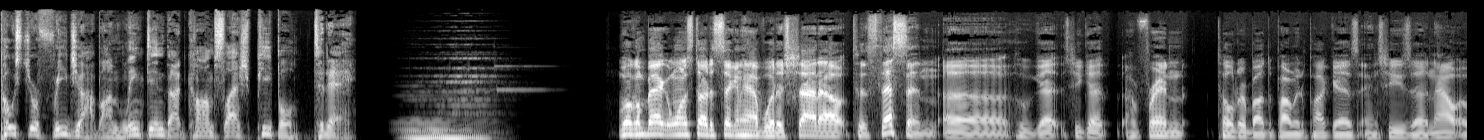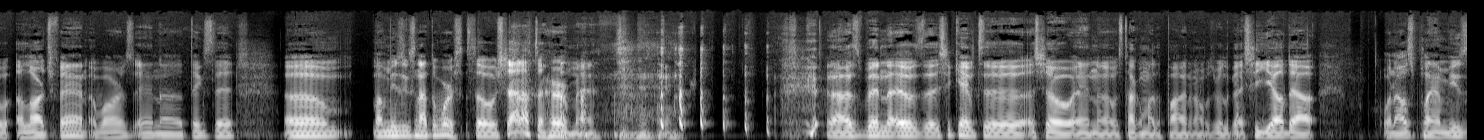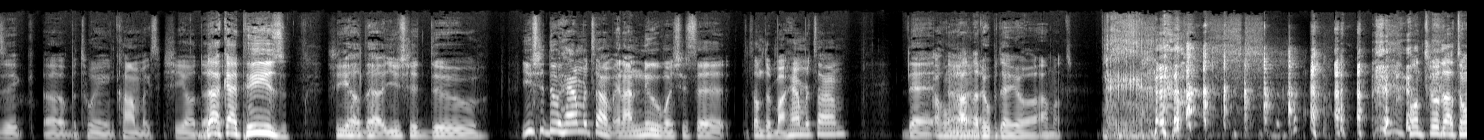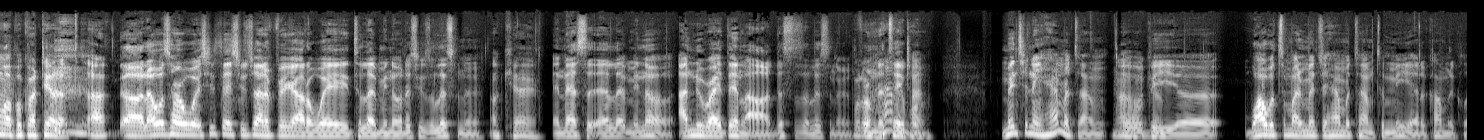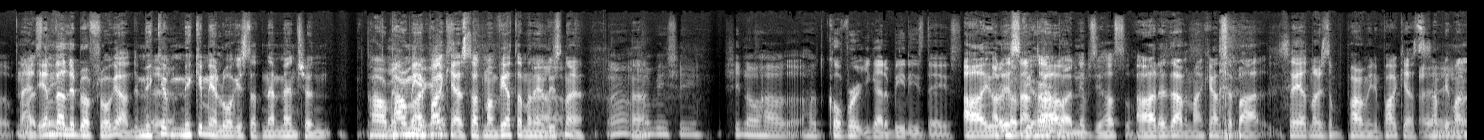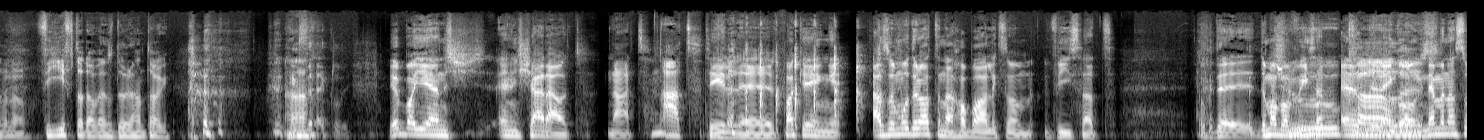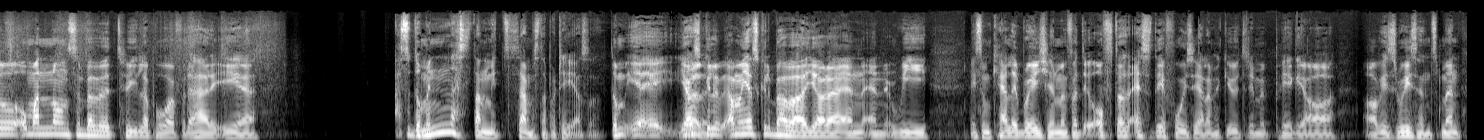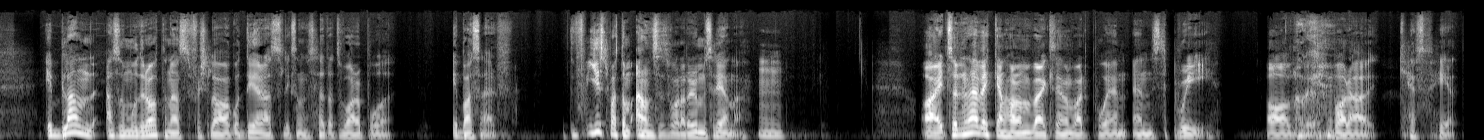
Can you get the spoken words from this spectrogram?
Post your free job on linkedin.com/people slash people today. Welcome back. I want to start the second half with a shout out to Sesson, uh, who got she got her friend told her about the Power Minute podcast, and she's uh, now a, a large fan of ours and uh, thinks that um, my music's not the worst. So shout out to her, man. no, it's been it was uh, she came to a show and uh, was talking about the pod, and I was really glad. She yelled out when I was playing music uh, between comics. She yelled out, Black Eyed Peas. She yelled out, "You should do, you should do Hammer Time." And I knew when she said something about Hammer Time that Hon uh, blandade ihop dig och Amat. hon trodde att hon var på kvarteret. Ja. Uh, that was her way. She said she was trying to figure out a way to let me know that she was a listener. Okay. And that's that let me know. I knew right then, like, oh, this is a listener What from the table. Time? Mentioning Hammer Time, Oh, it would okay. be, uh, why would somebody mention Hammer Time to me at a comedy club? Nej, det är en they- väldigt bra fråga. Det är mycket, Ja. mycket mer logiskt att mention Power Power Meter Podcast? Podcast så att man vet att man är en Uh, lyssnare. well, Maybe she she know how how covert you gotta be these days. Ja, I jo don't det är know if sant. you heard Ja. about Nipsey Hussle. Ja, det är den. Man kan inte bara säga att man lyssnar på Power Meter Podcast, sen blir man förgiftad av ens dörrhandtag. exactly. Jag vill bara ge en, en shout-out, not, Not. till eh, fucking... Alltså Moderaterna har bara liksom visat... Och det, de har bara True visat ännu en gång. Nej men alltså om man någonsin behöver tvivla på, för det här är... Alltså de är nästan mitt sämsta parti alltså. De, jag, jag, skulle, ja, men jag skulle behöva göra en, en re liksom calibration, men för att ofta SD får ju så jävla mycket utrymme PGA, obvious reasons. Men ibland, alltså Moderaternas förslag och deras liksom, sätt att vara på är bara så här. Just för att de anses vara rumsrena. Mm. All right, så den här veckan har de verkligen varit på en, en spree av bara keffhet.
